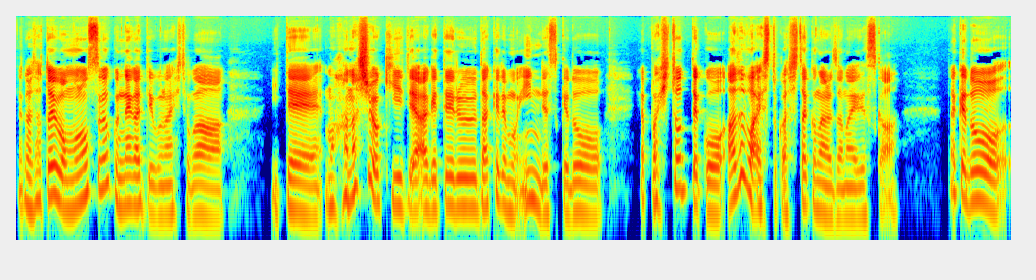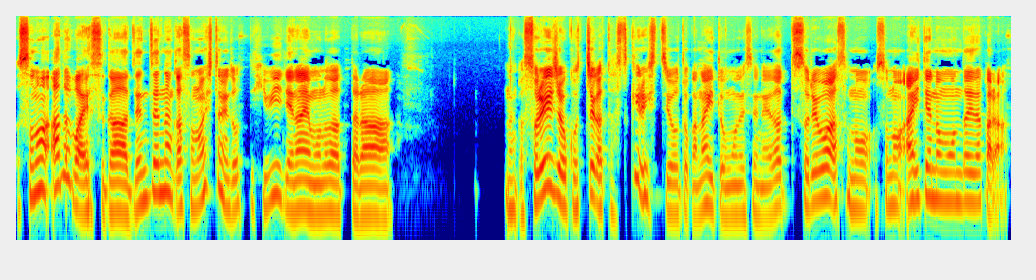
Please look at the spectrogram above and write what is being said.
だから例えばものすごくネガティブな人がいて、まあ話を聞いてあげてるだけでもいいんですけど、やっぱ人ってこうアドバイスとかしたくなるじゃないですか。だけど、そのアドバイスが全然なんかその人にとって響いてないものだったら、なんかそれ以上こっちが助ける必要とかないと思うんですよね。だってそれはその、その相手の問題だから、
